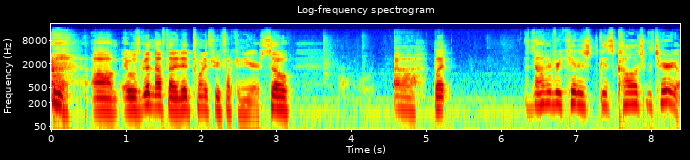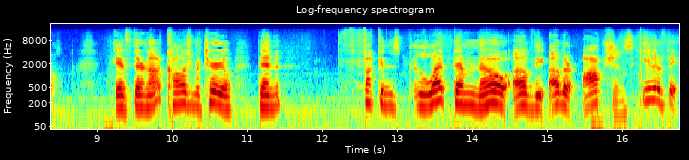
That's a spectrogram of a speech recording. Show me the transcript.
um, it was good enough that I did 23 fucking years. So, uh, but not every kid is, is college material. If they're not college material, then fucking let them know of the other options, even if they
